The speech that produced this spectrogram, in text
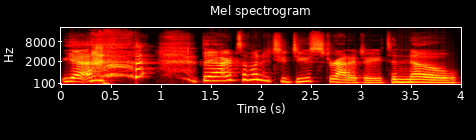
Yeah. they hired someone to do strategy, to know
